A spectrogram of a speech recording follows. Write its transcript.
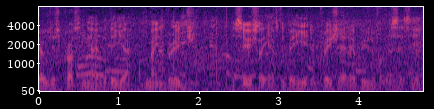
Okay, we're just crossing over the uh, main bridge. You seriously have to be here to appreciate how beautiful this is here.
